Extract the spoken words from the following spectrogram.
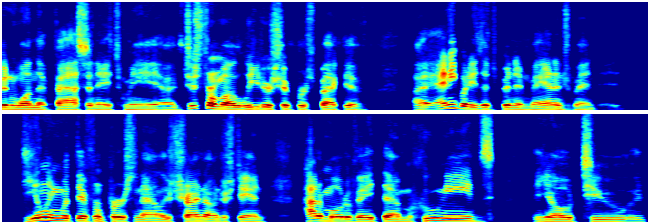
been one that fascinates me, uh, just from a leadership perspective. Uh, anybody that's been in management, dealing with different personalities, trying to understand how to motivate them, who needs you know to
